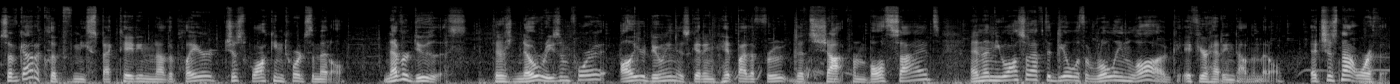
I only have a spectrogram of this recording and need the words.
so I've got a clip of me spectating another player just walking towards the middle. Never do this. There's no reason for it, all you're doing is getting hit by the fruit that's shot from both sides, and then you also have to deal with a rolling log if you're heading down the middle. It's just not worth it.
